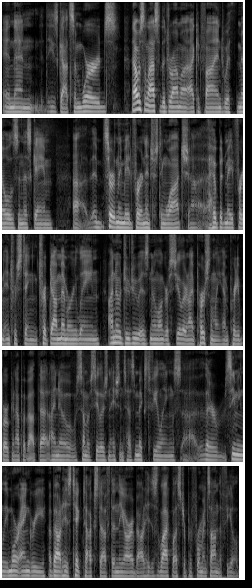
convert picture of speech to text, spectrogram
and then he's got some words that was the last of the drama I could find with Mills in this game. Uh, it certainly made for an interesting watch. Uh, I hope it made for an interesting trip down memory lane. I know Juju is no longer Steeler, and I personally am pretty broken up about that. I know some of Steelers Nations has mixed feelings. Uh, they're seemingly more angry about his TikTok stuff than they are about his lackluster performance on the field.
